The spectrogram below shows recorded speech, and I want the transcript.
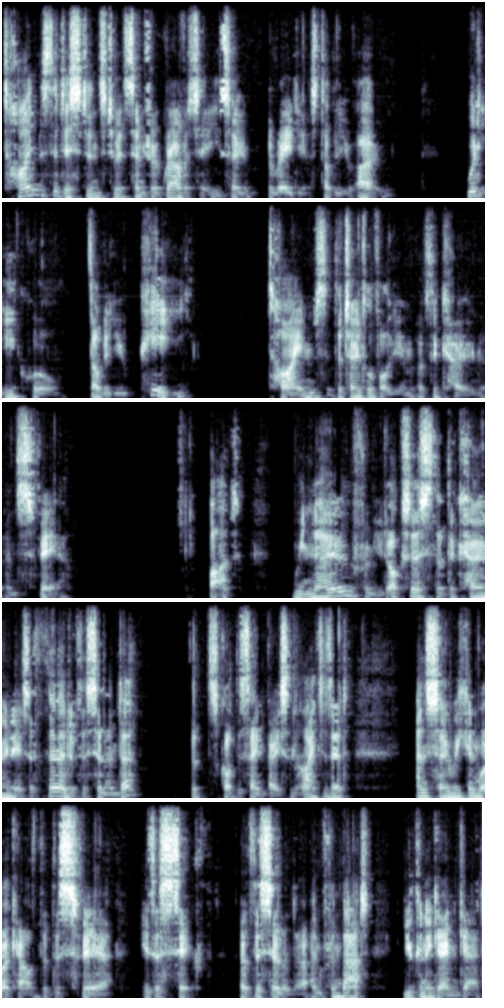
times the distance to its center of gravity, so the radius WO, would equal WP times the total volume of the cone and sphere. But we know from Eudoxus that the cone is a third of the cylinder that's got the same base and height as it, and so we can work out that the sphere is a sixth of the cylinder, and from that you can again get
